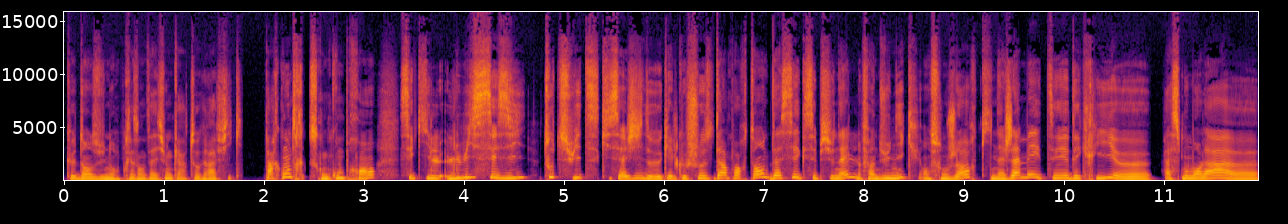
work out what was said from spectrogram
que dans une représentation cartographique. Par contre, ce qu'on comprend, c'est qu'il lui saisit tout de suite qu'il s'agit de quelque chose d'important, d'assez exceptionnel, enfin d'unique en son genre, qui n'a jamais été décrit euh, à ce moment-là euh,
